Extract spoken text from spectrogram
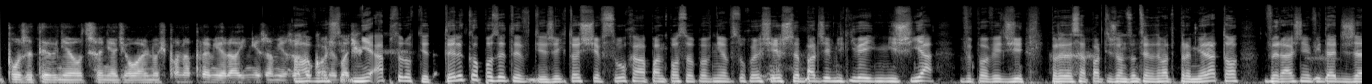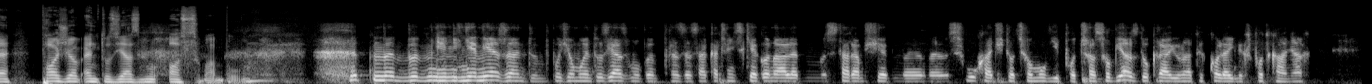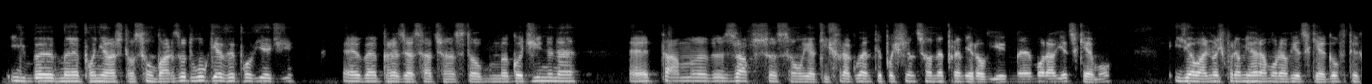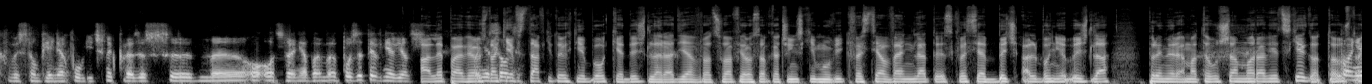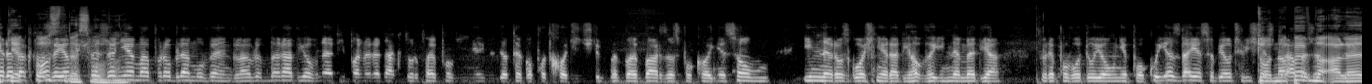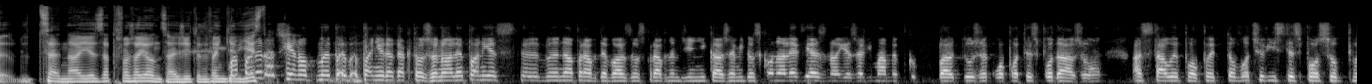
pozytywnie ocenia działalność pana premiera i nie zamierza a dokonywać... Właśnie, nie absolutnie, tylko pozytywnie. Jeżeli ktoś się wsłucha, a pan poseł pewnie wsłuchuje się jeszcze bardziej wnikliwie niż ja w wypowiedzi prezesa partii rządzącej na temat premiera, to wyraźnie widać, że poziom entuzjazmu osłabł. Nie, nie mierzę poziomu entuzjazmu prezesa Kaczyńskiego, no ale staram się słuchać to, co mówi podczas objazdu kraju na tych kolejnych spotkaniach. I ponieważ to są bardzo długie wypowiedzi e, prezesa, często godzinne, e, tam zawsze są jakieś fragmenty poświęcone premierowi Morawieckiemu i działalność premiera Morawieckiego w tych wystąpieniach publicznych prezes ocenia pozytywnie, więc... Ale pojawiały się takie wstawki, których nie było kiedyś dla Radia Wrocław. Jarosław Kaczyński mówi, kwestia węgla to jest kwestia być albo nie być dla premiera Mateusza Morawieckiego. To już Panie takie redaktorze, ja myślę, słowa. że nie ma problemu węgla. Radio Wnet i pan redaktor powinien do tego podchodzić bardzo spokojnie. Są inne rozgłośnie radiowe, inne media które powodują niepokój. Ja zdaję sobie oczywiście to sprawę, To na pewno, że... ale cena jest zatrważająca, jeżeli ten węgiel Ma pan jest... rację, no, panie redaktorze, no ale pan jest naprawdę bardzo sprawnym dziennikarzem i doskonale wie, no jeżeli mamy duże kłopoty z podażą, a stały popyt, to w oczywisty sposób,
